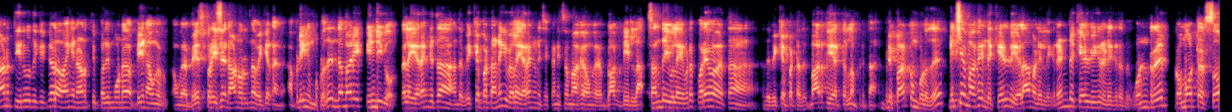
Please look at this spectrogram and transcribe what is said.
நானூத்தி இருபதுக்கு கீழே வாங்கி நானூத்தி பதிமூணு அப்படின்னு அவங்க அவங்க பேஸ் பிரைஸே நானூறு தான் வைக்கிறாங்க. அப்படிங்கும் பொழுது இந்த மாதிரி இண்டிகோ விலை இறங்கி தான் அந்த விற்கப்பட்ட அன்னைக்கு விலை இறங்குனுச்சு. கணிசமாக அவங்க பிளாக் டீல்லாம் சந்தை விலையை விட குறைவாகத்தான் அது விற்கப்பட்டது. பாரதி ஏர்டெல்லாம் அப்படித்தான். இப்படி பார்க்கும் பொழுது நிச்சயமாக இந்த கேள்வி எழாமல் இல்லை? ரெண்டு கேள்விகள் எடுக்கிறது ஒன்று ப்ரொமோட்டர்ஸோ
